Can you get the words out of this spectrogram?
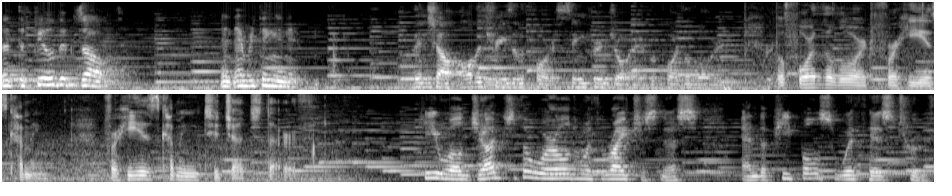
Let the field exult, and everything in it. Then shall all the trees of the forest sing for joy before the Lord. Before the Lord, for he is coming. For he is coming to judge the earth. He will judge the world with righteousness and the peoples with his truth.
